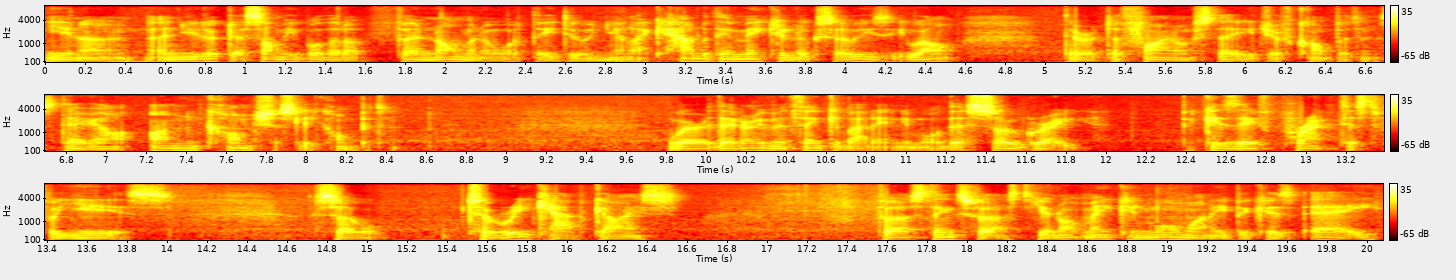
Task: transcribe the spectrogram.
You know, and you look at some people that are phenomenal what they do, and you're like, how do they make it look so easy? Well, they're at the final stage of competence. They are unconsciously competent, where they don't even think about it anymore. They're so great because they've practiced for years. So, to recap, guys, first things first, you're not making more money because A,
